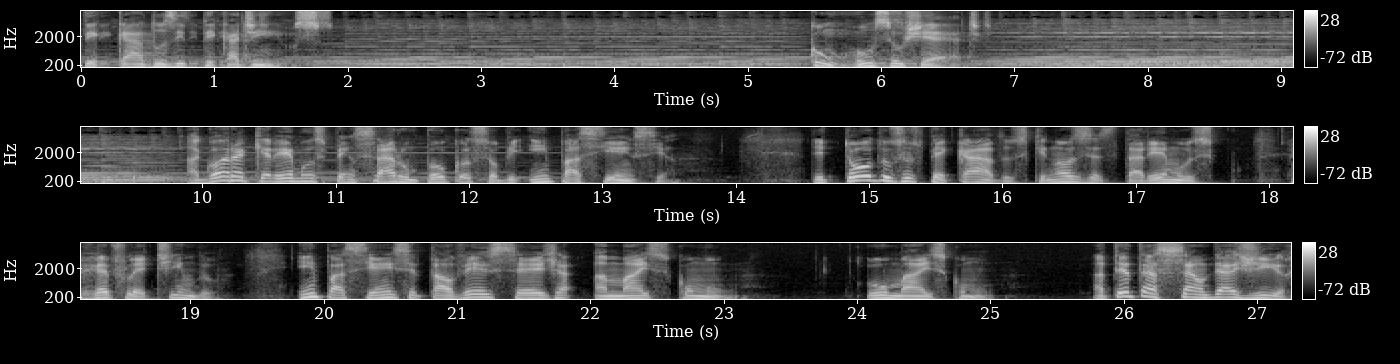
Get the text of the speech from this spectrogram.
Pecados e Pecadinhos. Com Russell Shedd. Agora queremos pensar um pouco sobre impaciência. De todos os pecados que nós estaremos refletindo, impaciência talvez seja a mais comum, o mais comum. A tentação de agir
